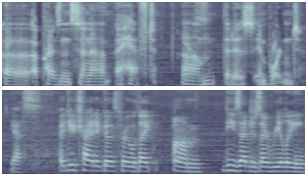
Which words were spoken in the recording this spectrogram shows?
a, a presence and a, a heft um, yes. that is important. Yes. I do try to go through like um, these edges I really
